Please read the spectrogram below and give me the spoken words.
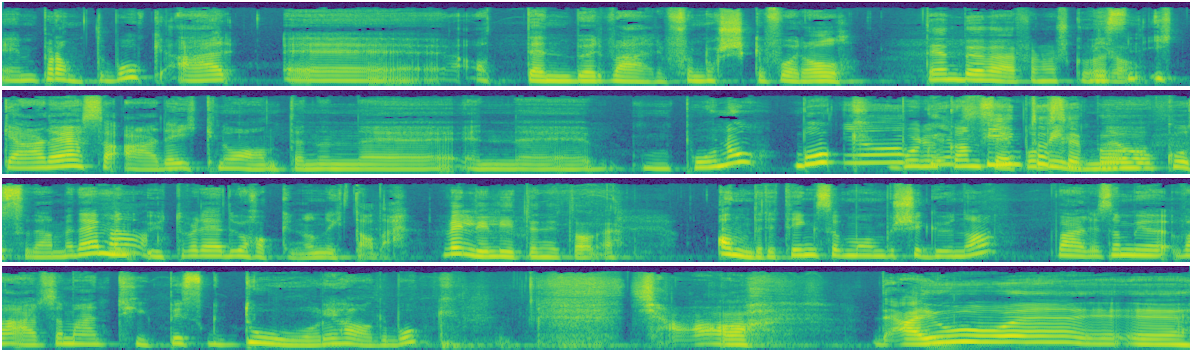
en plantebok, er at den bør være for norske forhold. Den bør være for norske Hvis forhold. den ikke er det, så er det ikke noe annet enn en, eh, en pornobok. Ja, hvor du kan se på bildene se på. og kose deg med det, men Ja. utover det, du har ikke noe nytte av det. Veldig lite nytte av det. Andre ting som man bør skygge unna? Hva er, det som hva er det som er en typisk dårlig hagebok? Tja Det er jo eh, eh,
